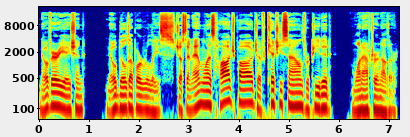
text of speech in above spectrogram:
no variation, no build-up or release, just an endless hodgepodge of catchy sounds repeated one after another.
